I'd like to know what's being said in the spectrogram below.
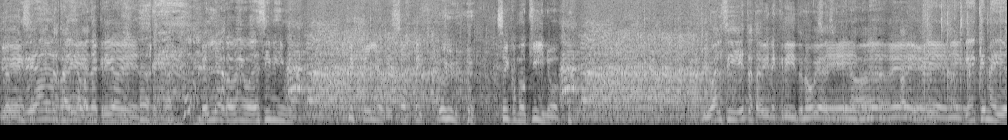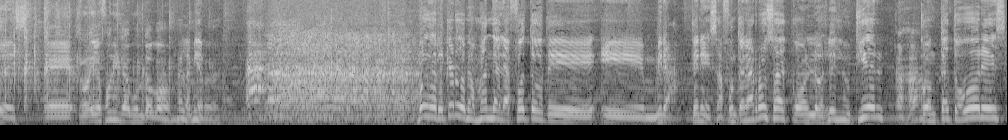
Lo que se da reír bien. cuando escribió eso. El loco mismo de sí mismo. Qué genio que soy. soy como Kino. Igual sí, esto está bien escrito, no voy a Sí, decir que no. boludo, ¿eh? Está bien, bien. ¿Qué, qué medio es? Eh, radiofónica.com. A la mierda. Bueno, Ricardo nos manda la foto de. Eh, mirá, tenés a Fontana Rosa con los Les Luthier, con Tato Bores,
